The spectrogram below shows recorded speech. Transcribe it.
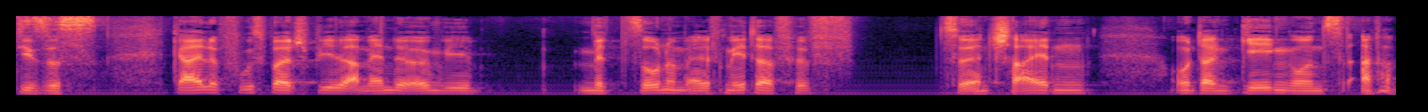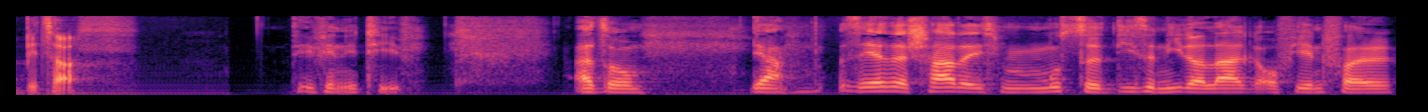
dieses geile Fußballspiel am Ende irgendwie mit so einem Elfmeterpfiff zu entscheiden und dann gegen uns einfach bitter. Definitiv. Also, ja, sehr, sehr schade. Ich musste diese Niederlage auf jeden Fall,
